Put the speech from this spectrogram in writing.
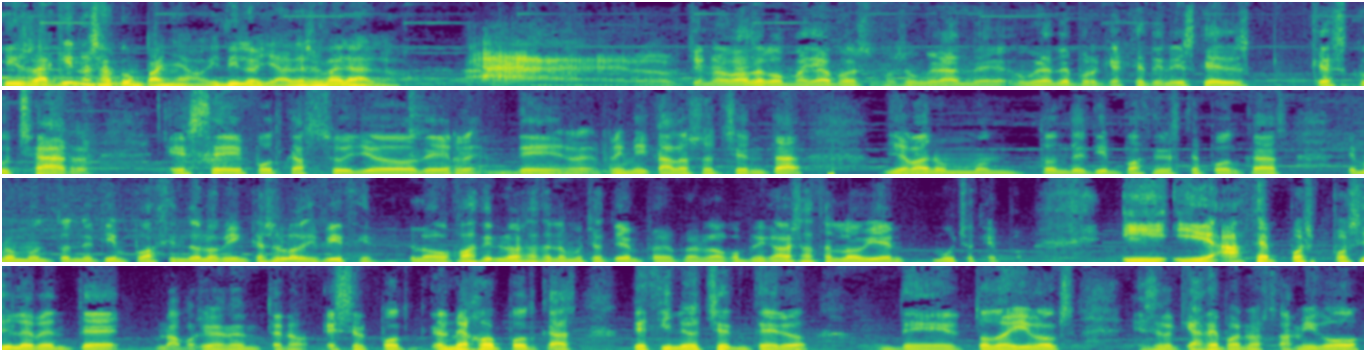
Isra, ¿quién nos acompaña hoy? Dilo ya, desvélalo. ¿Quién nos vas a acompañar? Pues, pues un grande, un grande porque es que tenéis que, que escuchar ese podcast suyo de, de Remake a los 80. Llevan un montón de tiempo haciendo este podcast, llevan un montón de tiempo haciéndolo bien, que eso es lo difícil. Lo fácil no es hacerlo mucho tiempo, pero, lo complicado es hacerlo bien mucho tiempo. Y, y hace, pues posiblemente, no, posiblemente no, es el, pod- el mejor podcast de cine ochentero de todo Evox, es el que hace pues nuestro amigo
